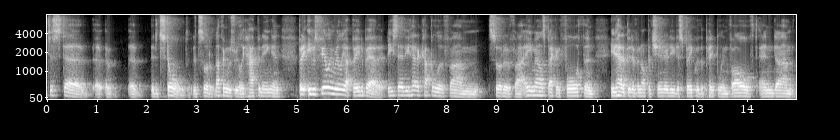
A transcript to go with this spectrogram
just uh, a, a, a, it had stalled. It sort of nothing was really happening, and but he was feeling really upbeat about it. He said he'd had a couple of um, sort of uh, emails back and forth, and he'd had a bit of an opportunity to speak with the people involved, and um,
